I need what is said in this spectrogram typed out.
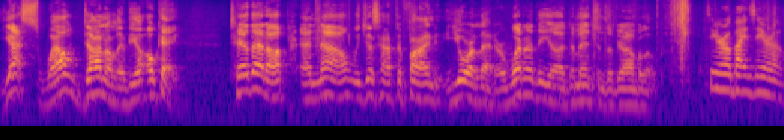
Yes, well done, Olivia. Okay, tear that up, and now we just have to find your letter. What are the uh, dimensions of your envelope? Zero by zero.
